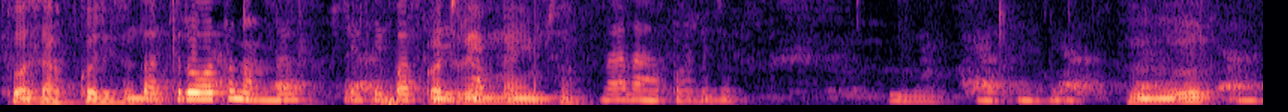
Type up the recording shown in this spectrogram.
તો સાફ કરીશું. કચરો હતો ને અંદર એટલે પથરી કચરો એમ ના એમ છે? ના ના પડે જો હમ.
